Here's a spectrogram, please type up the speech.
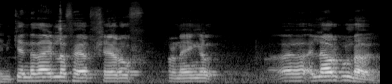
എനിക്ക് എന്റെതായിട്ടുള്ള ഫെയർ ഷെയർ ഓഫ് പ്രണയങ്ങൾ എല്ലാവർക്കും ഉണ്ടാവില്ല.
